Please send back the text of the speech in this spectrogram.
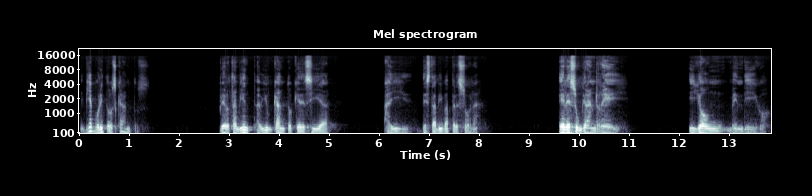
bien bonitos los cantos. Pero también había un canto que decía ahí de esta misma persona, Él es un gran rey y yo un mendigo.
